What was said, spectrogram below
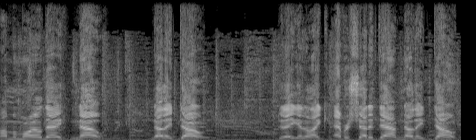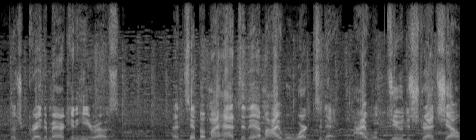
on Memorial Day? No. No, they don't. Do they get to like ever shut it down? No, they don't. Those are great American heroes. A tip of my hat to them. I will work today. I will do the stretch show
